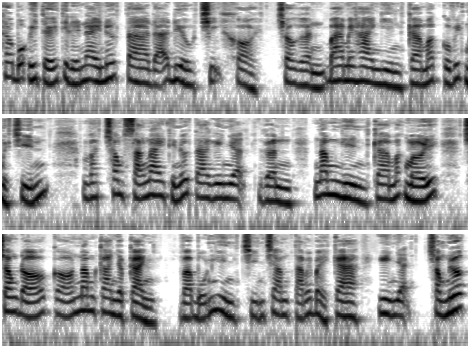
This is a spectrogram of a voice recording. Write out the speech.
Theo Bộ Y tế thì đến nay nước ta đã điều trị khỏi cho gần 32.000 ca mắc COVID-19 và trong sáng nay thì nước ta ghi nhận gần 5.000 ca mắc mới, trong đó có 5 ca nhập cảnh và 4.987 ca ghi nhận trong nước,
